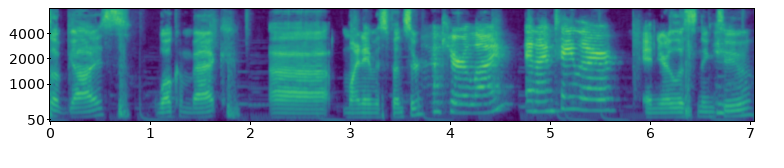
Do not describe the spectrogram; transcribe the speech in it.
up, guys? Welcome back. Uh, my name is Spencer, I'm Caroline. And I'm Taylor. and you're listening to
